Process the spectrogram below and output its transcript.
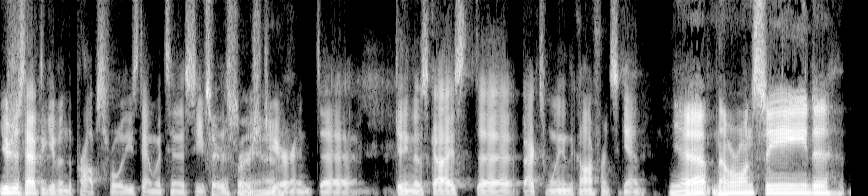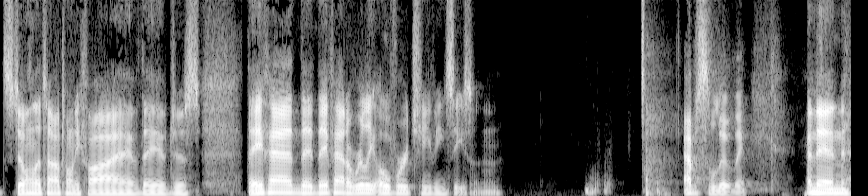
you just have to give him the props for what he's done with Tennessee for his first yeah. year and uh, getting those guys to, back to winning the conference again. Yeah, number one seed, still in the top twenty-five. They have just they've had they, they've had a really overachieving season. Absolutely. And then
